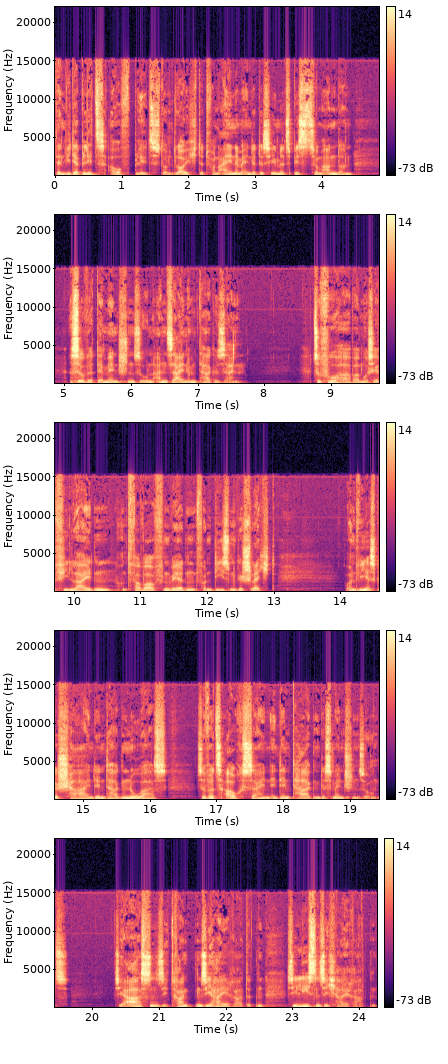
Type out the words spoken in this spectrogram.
Denn wie der Blitz aufblitzt und leuchtet von einem Ende des Himmels bis zum andern, so wird der Menschensohn an seinem Tage sein. Zuvor aber muss er viel leiden und verworfen werden von diesem Geschlecht. Und wie es geschah in den Tagen Noahs, so wird's auch sein in den Tagen des Menschensohns. Sie aßen, sie tranken, sie heirateten, sie ließen sich heiraten,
